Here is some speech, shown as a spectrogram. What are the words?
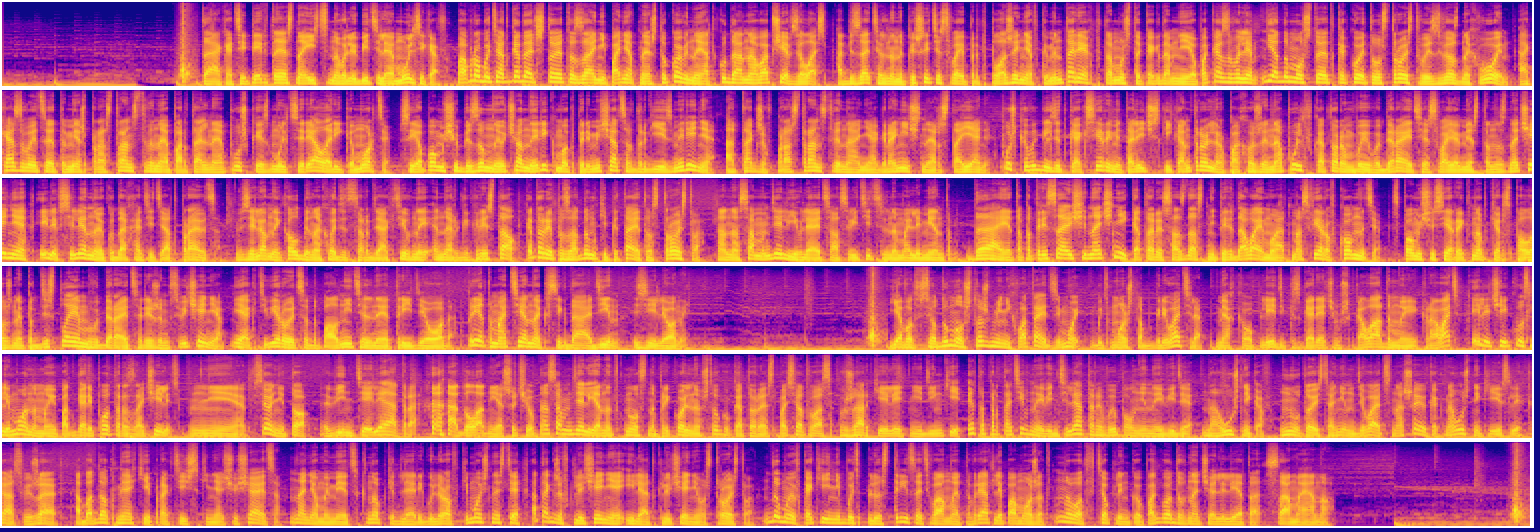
Так, а теперь тест на истинного любителя мультиков. Попробуйте отгадать, что это за непонятная штуковина и откуда она вообще взялась. Обязательно напишите свои предположения в комментариях, потому что когда мне ее показывали, я думал, что это какое-то устройство из Звездных войн. Оказывается, это межпространственная портальная пушка из мультсериала Рик и Морти. С ее помощью безумный ученый Рик мог перемещаться в другие измерения, а также в пространстве на неограниченное расстояние. Пушка выглядит как серый металлический контроллер, похожий на пульт, в котором вы выбираете свое место назначения или вселенную, куда хотите отправиться. В зеленой колбе находится радиоактивный энергокристалл, который по задумке питает устройство, а на самом деле является осветительным элементом. Да, это потрясающий ночник, который создаст непередаваемую атмосферу в комнате. С помощью серой кнопки, расположенной под дисплеем, выбирается режим свечения и активируется дополнительные три диода. При этом оттенок всегда один – зеленый. Я вот все думал, что же мне не хватает зимой. Быть может обогревателя, мягкого пледика с горячим шоколадом и кровать, или чайку с лимоном и под Гарри Поттера зачилить. Не, все не то. Вентилятора. Ха-ха, да ладно, я шучу. На самом деле я наткнулся на прикольную штуку, которая спасет вас в жаркие летние деньки. Это портативные вентиляторы, выполненные в виде наушников. Ну, то есть они надеваются на шею, как наушники, и слегка освежают. Ободок мягкий и практически не ощущается. На нем имеются кнопки для регулировки мощности, а также включения или отключения устройства. Думаю, в каких какие-нибудь плюс 30 вам это вряд ли поможет, но вот в тепленькую погоду в начале лета самое оно.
